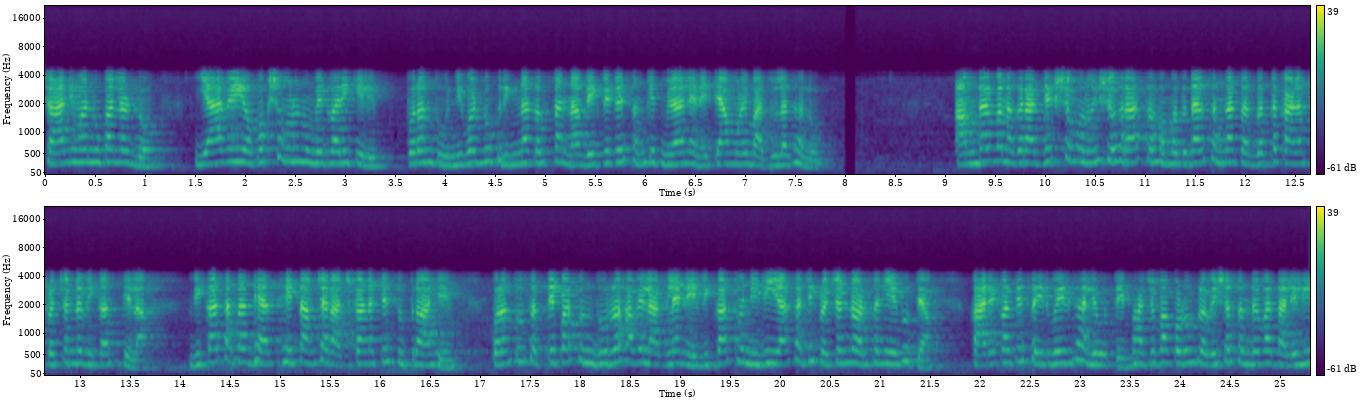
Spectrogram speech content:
चार निवडणुका लढलो. यावेळी अपक्ष म्हणून उमेदवारी केली परंतु निवडणूक रिंगणात असताना वेगवेगळे संकेत मिळाल्याने त्यामुळे बाजूला झालो. आमदार व नगराध्यक्ष म्हणून शहरासह मतदारसंघाचा गत काळात प्रचंड विकास केला. विकासाचा ध्यास हेच आमच्या राजकारणाचे सूत्र आहे परंतु सत्तेपासून दूर राहावे लागल्याने विकास व निधी यासाठी प्रचंड अडचणी येत होत्या. कार्यकर्ते सैरभैर झाले होते. भाजपाकडून प्रवेशासंदर्भात आलेली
